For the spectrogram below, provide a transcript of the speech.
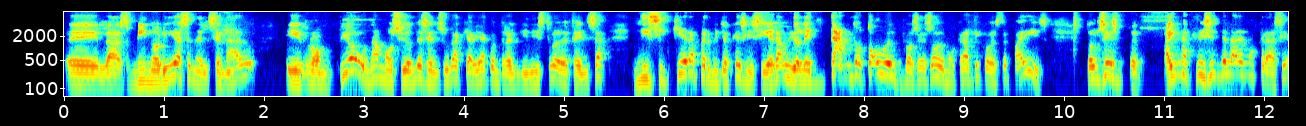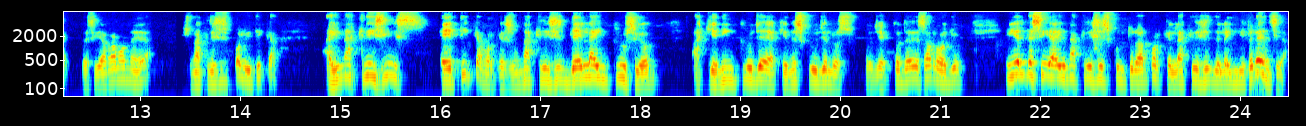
eh, las minorías en el Senado y rompió una moción de censura que había contra el ministro de Defensa, ni siquiera permitió que se hiciera, violentando todo el proceso democrático de este país. Entonces, pues, hay una crisis de la democracia, decía Ramoneda, es una crisis política, hay una crisis ética, porque es una crisis de la inclusión, a quién incluye y a quién excluye los proyectos de desarrollo, y él decía, hay una crisis cultural porque es la crisis de la indiferencia.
